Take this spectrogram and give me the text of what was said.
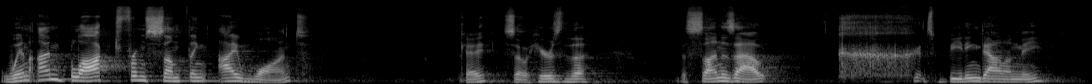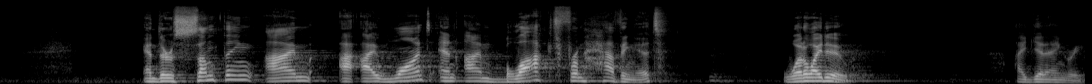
When I'm blocked from something I want, okay, so here's the, the sun is out, it's beating down on me, and there's something I'm I, I want and I'm blocked from having it, what do I do? I get angry.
